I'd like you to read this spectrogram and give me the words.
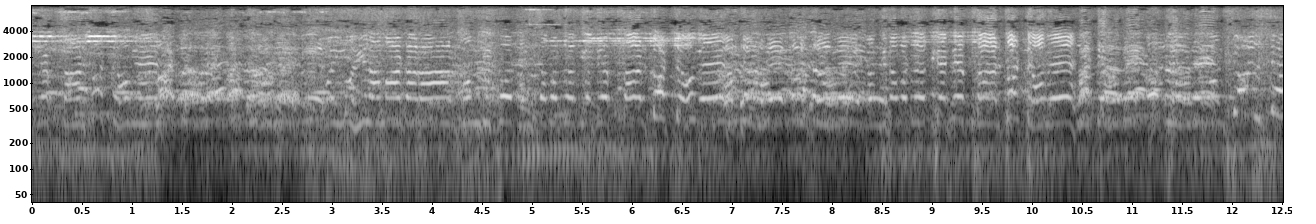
গ্রেফতার করতে হবে ওই মহিলা মার্ডারার অপরাধীকে গ্রেফতার করতে হবে সংগীত অপরাধীকে গ্রেফতার করতে হবে চলছে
